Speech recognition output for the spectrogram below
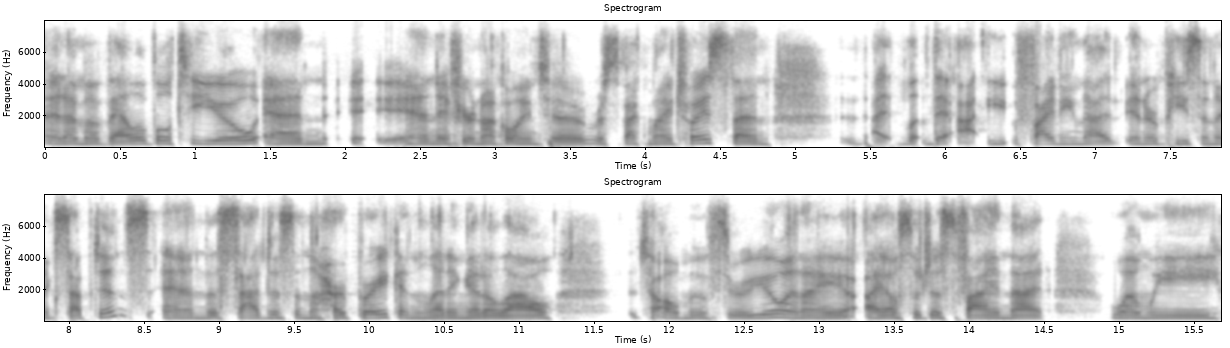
and I'm available to you and and if you're not going to respect my choice, then the, finding that inner peace and acceptance and the sadness and the heartbreak and letting it allow to all move through you. And i i also just find that when we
